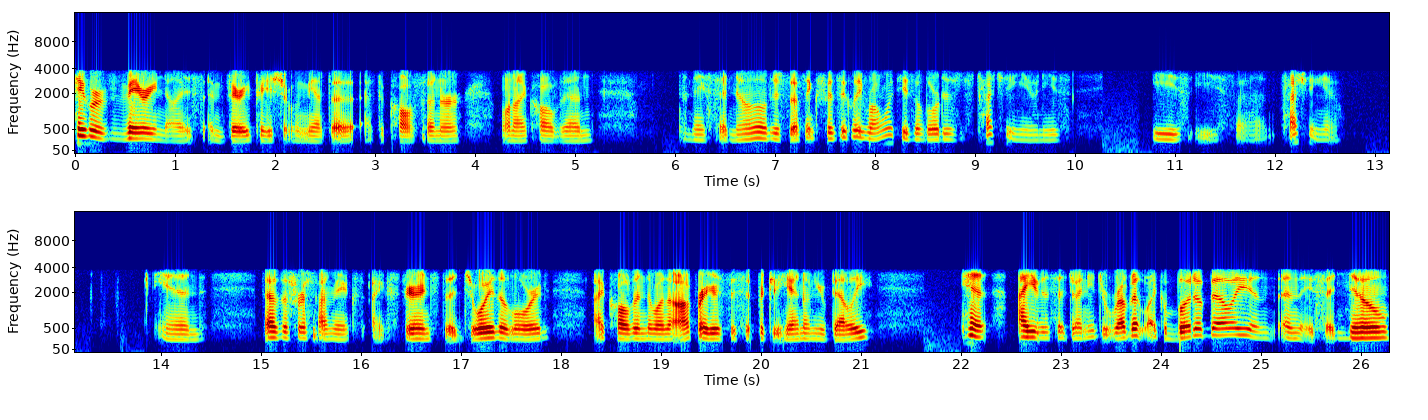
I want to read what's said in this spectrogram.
they were very nice and very patient with me at the at the call center when I called in, and they said, no, there's nothing physically wrong with you. The Lord is just touching you, and He's He's He's uh, touching you. And that was the first time I, ex- I experienced the joy of the Lord. I called into one of the operators. They said, "Put your hand on your belly." And I even said, "Do I need to rub it like a Buddha belly?" And and they said, "No."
